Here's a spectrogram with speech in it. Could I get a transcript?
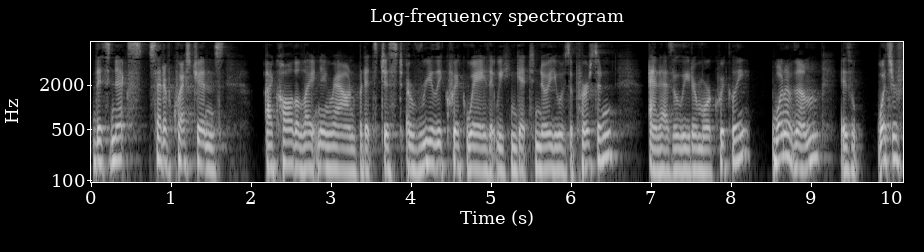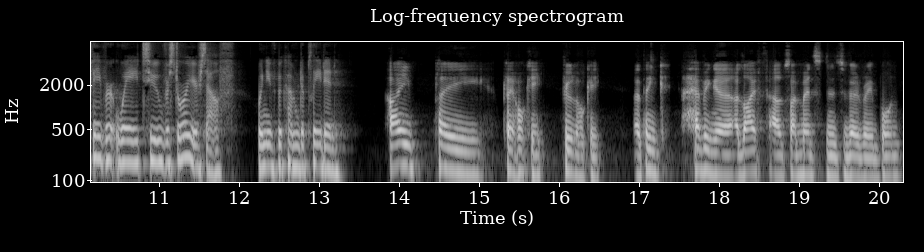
This next set of questions I call the lightning round, but it's just a really quick way that we can get to know you as a person and as a leader more quickly. One of them is what's your favorite way to restore yourself when you've become depleted? I play play hockey, field hockey. I think having a, a life outside medicine is very, very important.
